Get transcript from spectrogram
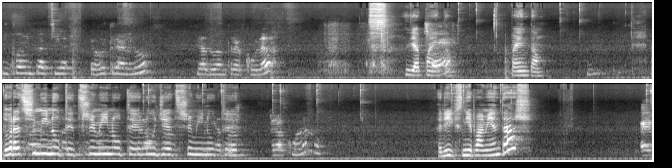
Nie pamiętacie tego trendu? Zjadłem Drakulę. Ja pamiętam. Pamiętam. Dobra, trzy minuty, trzy minuty, ludzie, trzy minuty. Drakulę? Rix, nie pamiętasz? Ej,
